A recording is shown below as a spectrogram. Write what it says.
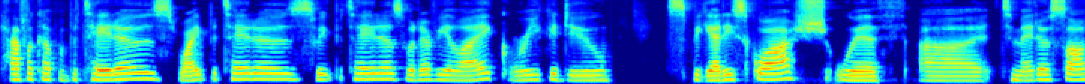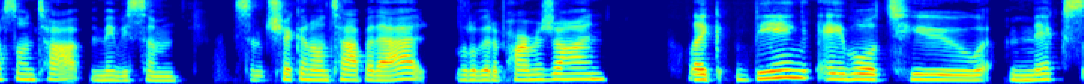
half a cup of potatoes, white potatoes, sweet potatoes, whatever you like. Or you could do spaghetti squash with uh, tomato sauce on top and maybe some some chicken on top of that, a little bit of parmesan. Like being able to mix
